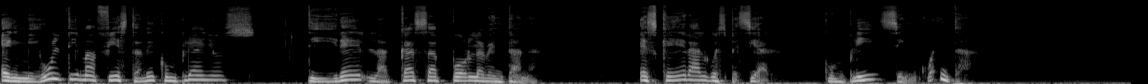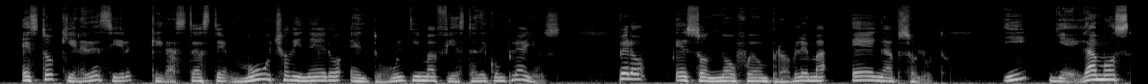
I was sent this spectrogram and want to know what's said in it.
en mi última fiesta de cumpleaños, tiré la casa por la ventana. es que era algo especial. Cumplí 50. Esto quiere decir que gastaste mucho dinero en tu última fiesta de cumpleaños. Pero eso no fue un problema en absoluto. Y llegamos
